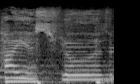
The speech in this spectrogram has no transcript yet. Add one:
Highest floor of the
